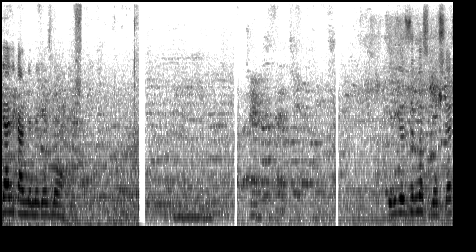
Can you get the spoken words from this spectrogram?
Geldik annemle gezmeye. Yeni gözlüğüm nasıl gençler?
